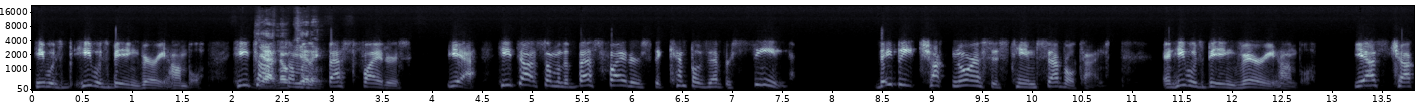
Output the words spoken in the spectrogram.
He was he was being very humble. He taught yeah, no some kidding. of the best fighters. Yeah, he taught some of the best fighters that Kenpo's ever seen. They beat Chuck Norris's team several times, and he was being very humble. Yes, Chuck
